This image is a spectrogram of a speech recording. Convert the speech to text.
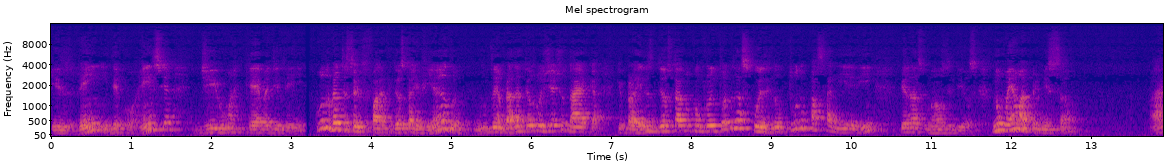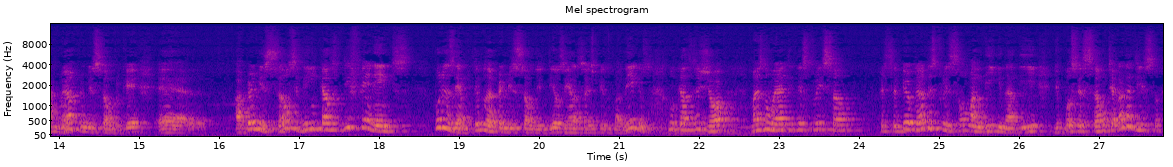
Eles vêm em decorrência de uma quebra de lei. Quando o Velho Testamento fala que Deus está enviando, lembrar da teologia judaica, que para eles Deus está no controle de todas as coisas, então tudo passaria ali pelas mãos de Deus. Não é uma permissão. Tá? Não é uma permissão, porque é, A permissão se dá em casos diferentes. Por exemplo, temos a permissão de Deus em relação a espíritos malignos no caso de Jó, mas não é de destruição. Percebeu não é destruição maligna de, de possessão, não tinha nada disso.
